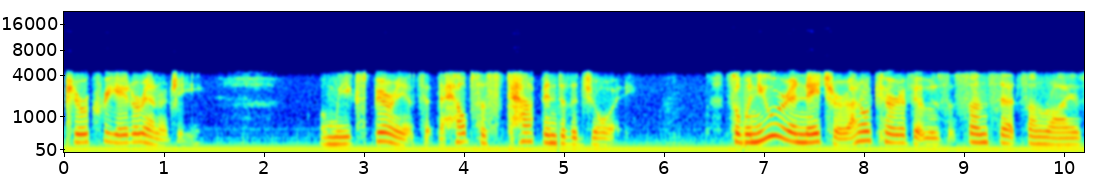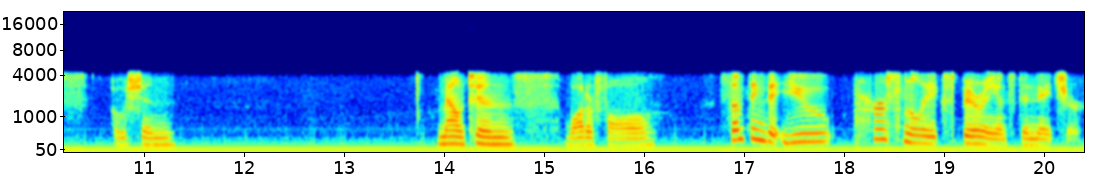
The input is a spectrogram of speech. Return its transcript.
pure creator energy. When we experience it, that helps us tap into the joy. So when you were in nature, I don't care if it was sunset, sunrise, ocean, mountains, waterfall, something that you personally experienced in nature.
